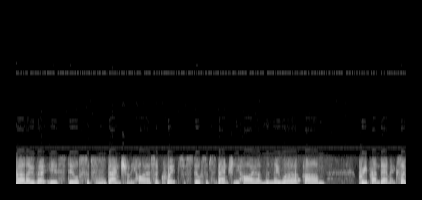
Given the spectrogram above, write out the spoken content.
turnover is still substantially higher, so quits still substantially higher than they were um, pre-pandemic. So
